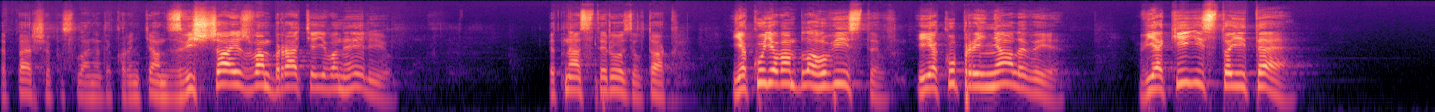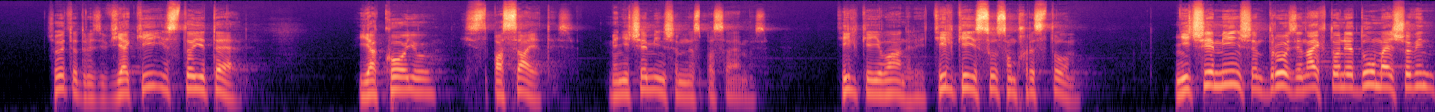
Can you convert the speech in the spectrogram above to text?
це перше послання до Коринтян. Звіщаю ж вам, браття, Євангелію. 15 розділ, так. Яку я вам благовістив, і яку прийняли ви, в якій і стоїте. Чуєте, друзі? В якій і стоїте, якою і спасаєтесь. Ми нічим іншим не спасаємось. Тільки Євангеліє, тільки Ісусом Христом. Нічим іншим, друзі, най хто не думає, що Він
